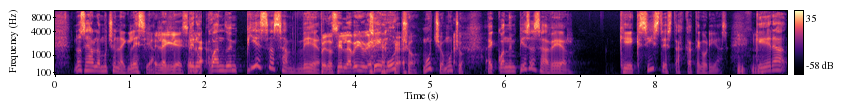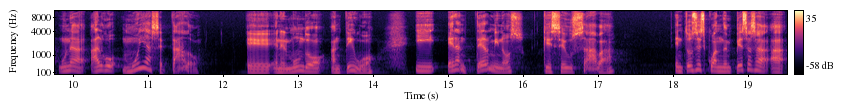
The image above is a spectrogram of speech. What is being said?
no se habla mucho en la iglesia. En la iglesia, Pero la- cuando empiezas a ver Pero sí en la Biblia. Sí, mucho, mucho, mucho. Cuando empiezas a ver que existe estas categorías, que era una, algo muy aceptado eh, en el mundo antiguo y eran términos que se usaba. Entonces, cuando empiezas a,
